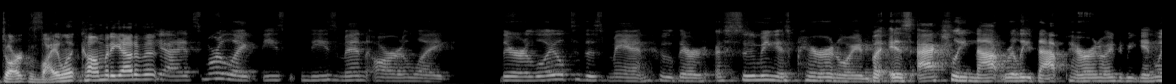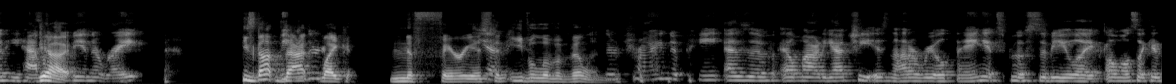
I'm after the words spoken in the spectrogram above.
dark, violent comedy out of it. yeah it's more like these these men are like they're loyal to this man who they're assuming is paranoid but is actually not really that paranoid to begin with he happens Yeah. to be in the right He's not Because that like nefarious Yeah, and evil of a villain. they're trying to paint as if El Mariachi is not a real thing. It's supposed to be like almost like a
